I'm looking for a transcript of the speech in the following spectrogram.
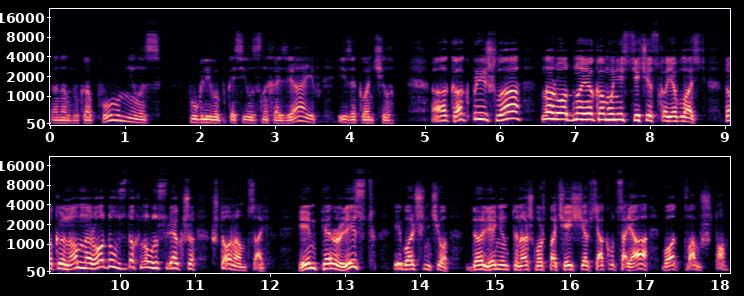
Она вдруг опомнилась, пугливо покосилась на хозяев и закончила. А как пришла народная коммунистическая власть, так и нам народу вздохнулось легче. Что нам, царь, имперлист и больше ничего. Да Ленин-то наш, может, почище всякого царя, вот вам что.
